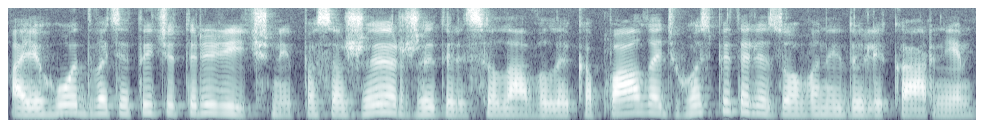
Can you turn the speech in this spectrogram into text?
А його 24-річний пасажир, житель села Велика Палець, госпіталізований до лікарні.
